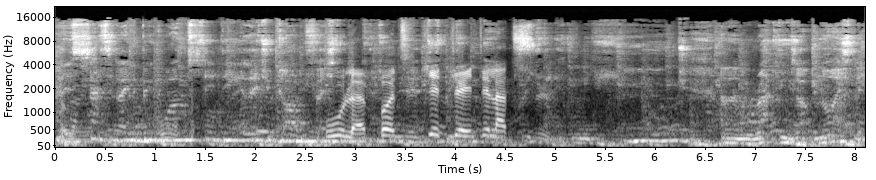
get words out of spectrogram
And then Saturday, the big one, Sydney Electric Garden Festival. Oh, le petit qui a été. And then wrap things up nicely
